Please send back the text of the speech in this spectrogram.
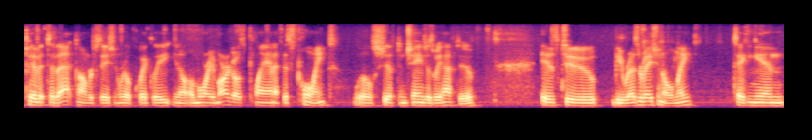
pivot to that conversation real quickly, you know, Amor y Amargo's plan at this point will shift and change as we have to is to be reservation only, taking in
